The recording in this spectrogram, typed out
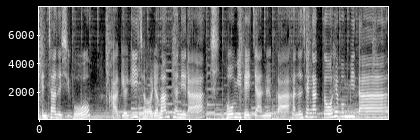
괜찮으시고 가격이 저렴한 편이라 도움이 되지 않을까 하는 생각도 해봅니다.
